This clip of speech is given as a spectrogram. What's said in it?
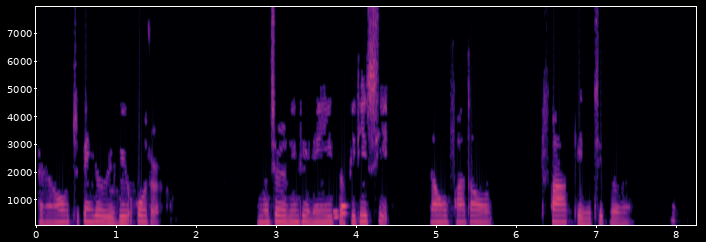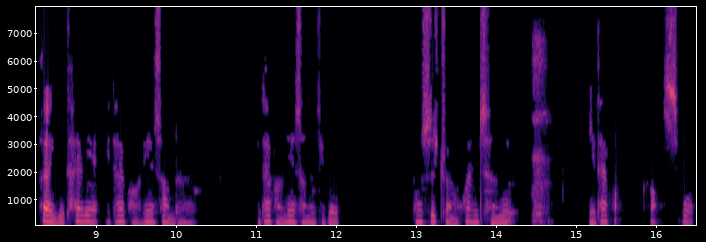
然后这边就 review order，我们就是零点零一个 BTC，然后发到发给这个在以太链、以太坊链上的以太坊链上的这个，同时转换成以太坊啊 swap，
